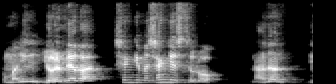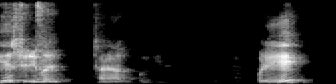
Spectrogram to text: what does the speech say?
정말 이 열매가 생기면 생길수록 나는 예수님을 전할 겁니다. 우리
